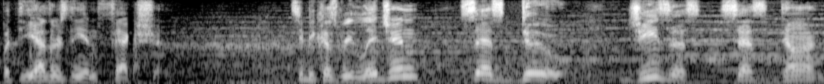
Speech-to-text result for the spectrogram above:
but the other's the infection. See, because religion says do, Jesus says done.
